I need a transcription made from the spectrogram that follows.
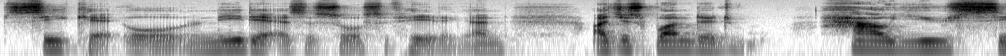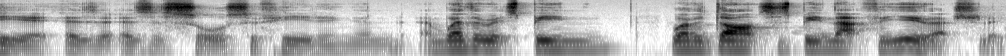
seek it or need it as a source of healing. And I just wondered how you see it as a, as a source of healing and, and whether it's been whether dance has been that for you actually.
